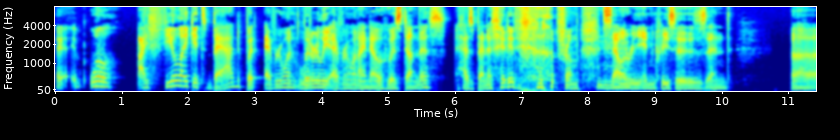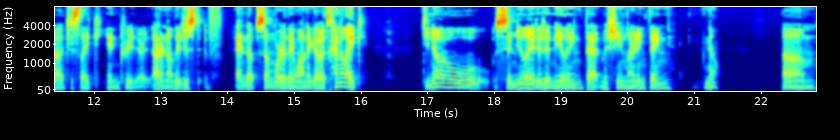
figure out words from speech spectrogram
Uh, well, I feel like it's bad, but everyone, literally everyone I know who has done this has benefited from salary increases and uh just like increase I don't know, they just f- end up somewhere they want to go. It's kind of like do you know simulated annealing, that machine learning thing? No, Um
